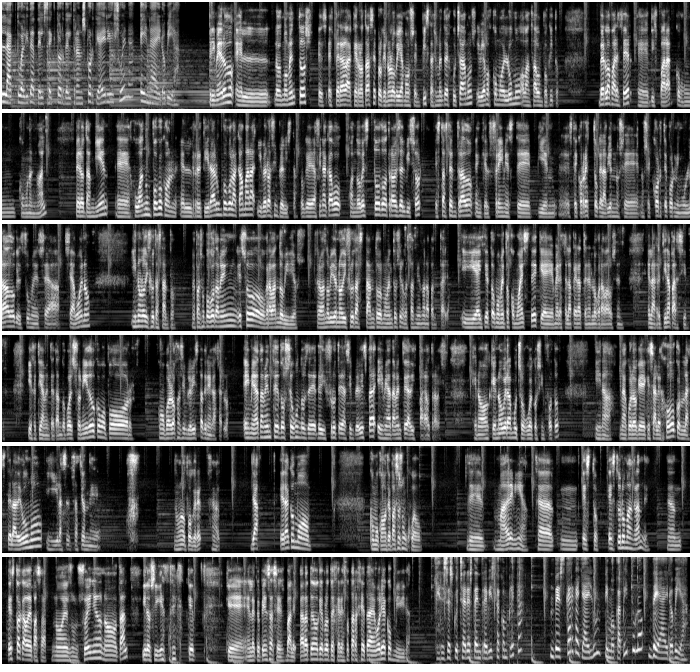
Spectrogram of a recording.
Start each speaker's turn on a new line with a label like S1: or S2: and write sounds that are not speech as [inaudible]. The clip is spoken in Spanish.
S1: La actualidad del sector del transporte aéreo suena en Aerovía.
S2: Primero, los momentos es esperar a que rotase porque no lo veíamos en pista, simplemente escuchábamos y veíamos cómo el humo avanzaba un poquito. Verlo aparecer, eh, disparar como un, animal, pero también eh, jugando un poco con el retirar un poco la cámara y verlo a simple vista, porque al fin y al cabo, cuando ves todo a través del visor, estás centrado en que el frame esté bien, esté correcto, que el avión no se, no se corte por ningún lado, que el zoom sea, sea bueno, y no lo disfrutas tanto. Me pasa un poco también eso grabando vídeos. Grabando vídeos no disfrutas tanto del momento, sino que estás viendo la pantalla. Y hay ciertos momentos como este que merece la pena tenerlos grabados en, en la retina para siempre. Y efectivamente, tanto por el sonido como por, como por el ojo a simple vista, tiene que hacerlo. E inmediatamente dos segundos de, disfrute a simple vista e inmediatamente a disparar otra vez. Que no, que no hubiera muchos huecos sin foto. Y nada, me acuerdo que, se alejó con la estela de humo y la sensación de... no me lo puedo creer. Ya, era como... Como cuando te pasas un juego. De madre mía. O sea, mm, esto, esto es lo más grande. Esto acaba de pasar. No es un sueño, no tal. Y lo siguiente [laughs] que que en lo que piensas es, vale, ahora tengo que proteger esta tarjeta de memoria con mi vida.
S1: ¿Quieres escuchar esta entrevista completa? Descarga ya el último capítulo de Aerovía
